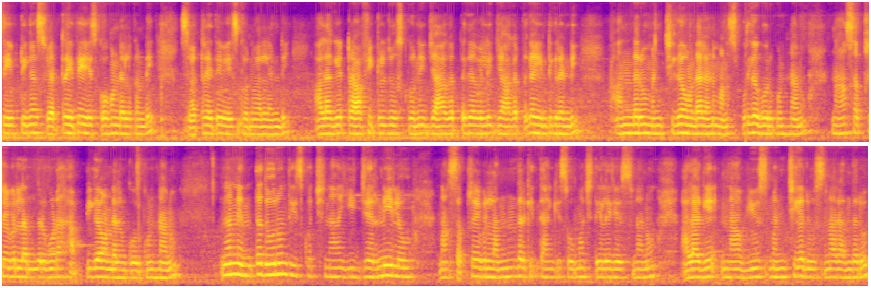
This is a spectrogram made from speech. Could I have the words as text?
సేఫ్టీగా స్వెటర్ అయితే వేసుకోకుండా వెళ్ళకండి. స్వెటర్ అయితే వేసుకొని వెళ్ళండి. అలాగే ట్రాఫిక్లు చూసుకొని జాగ్రత్తగా వెళ్ళి జాగ్రత్తగా ఇంటికి రండి. అందరూ మంచిగా ఉండాలని మనస్ఫూర్తిగా కోరుకుంటున్నాను. నా సబ్స్క్రైబర్లు అందరూ కూడా హ్యాపీగా ఉండాలని కోరుకుంటున్నాను. నన్ను ఎంత దూరం తీసుకొచ్చినా ఈ జర్నీలో నా సబ్స్క్రైబర్లందరికీ థ్యాంక్ యూ సో మచ్ తెలియజేస్తున్నాను. అలాగే నా వ్యూస్ మంచిగా చూస్తున్నారు అందరూ.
